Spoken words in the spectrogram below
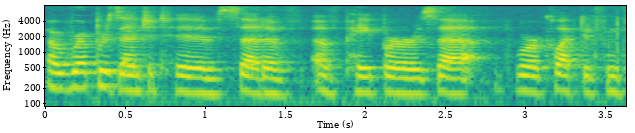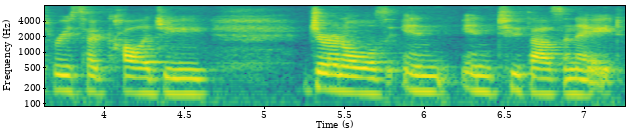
a representative set of, of papers that were collected from three psychology journals in, in 2008.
